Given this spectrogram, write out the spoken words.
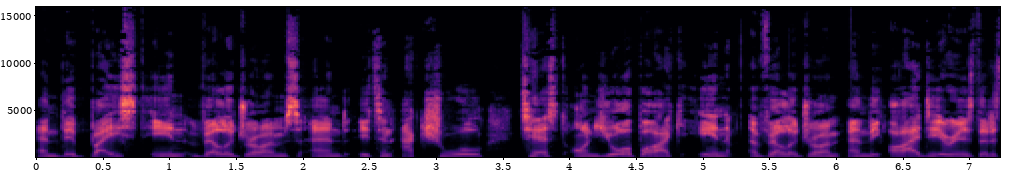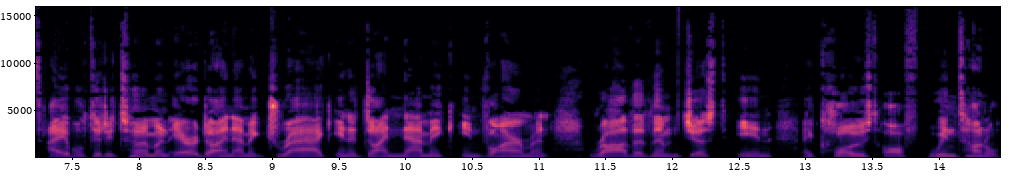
And they're based in velodromes and it's an actual test on your bike in a velodrome. And the idea is that it's able to determine aerodynamic drag in a dynamic environment rather them just in a closed off wind tunnel.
